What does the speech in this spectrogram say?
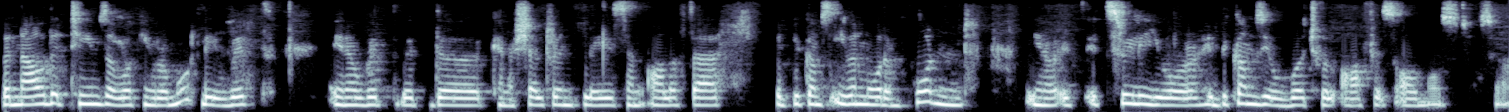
But now the teams are working remotely with, you know, with with the kind of shelter in place and all of that. It becomes even more important. You know, it, it's really your, it becomes your virtual office almost. So.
